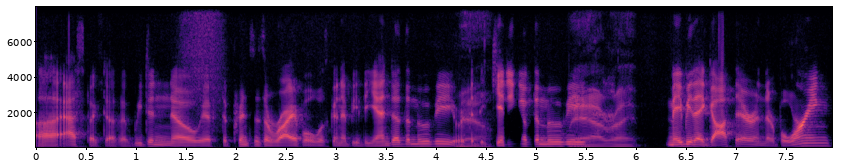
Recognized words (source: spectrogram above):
uh, aspect of it. We didn't know if the prince's arrival was going to be the end of the movie or yeah. the beginning of the movie. Yeah, right. Maybe they got there and they're boring.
